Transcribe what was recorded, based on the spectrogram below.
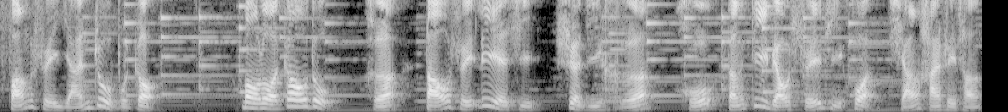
防水岩柱不够，冒落高度和导水裂隙涉及河、湖等地表水体或强含水层，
